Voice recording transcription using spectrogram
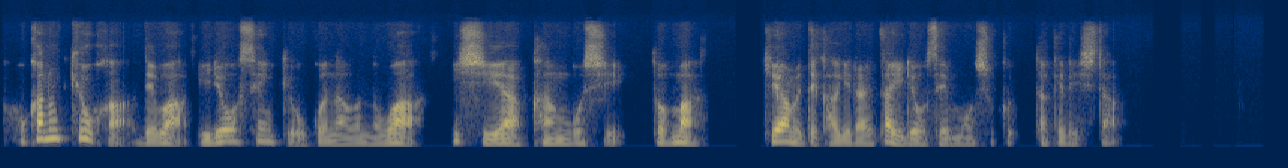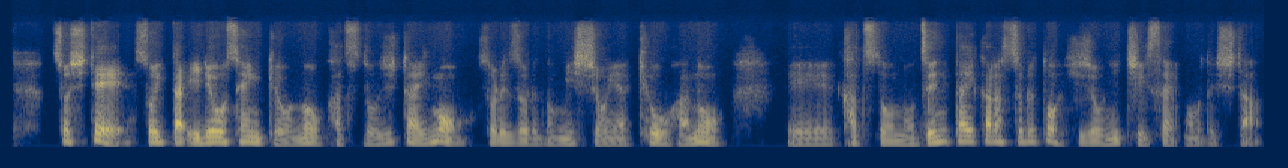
他の教派では医療選挙を行うのは医師や看護師と、まあ、極めて限られた医療専門職だけでした。そして、そういった医療選挙の活動自体も、それぞれのミッションや教派の、え活動の全体からすると非常に小さいものでした。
